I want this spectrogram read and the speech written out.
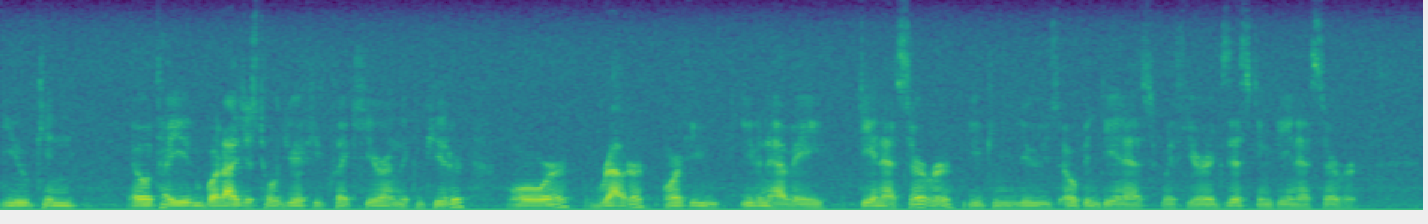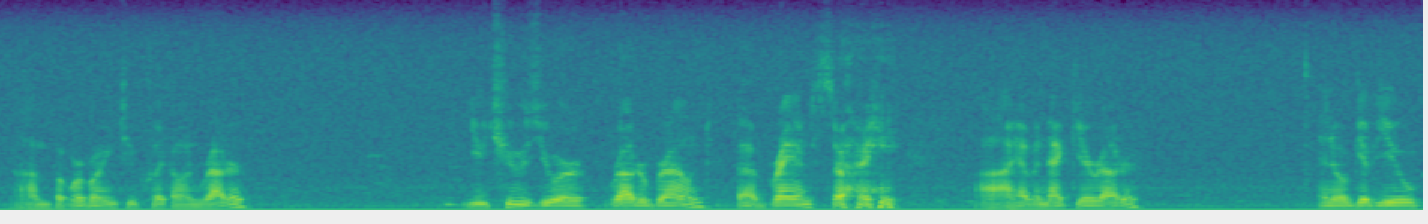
You can it will tell you what I just told you if you click here on the computer or router or if you even have a DNS server you can use OpenDNS with your existing DNS server. Um, but we're going to click on router. You choose your router brand uh, brand sorry. Uh, I have a Netgear router. And it will give you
